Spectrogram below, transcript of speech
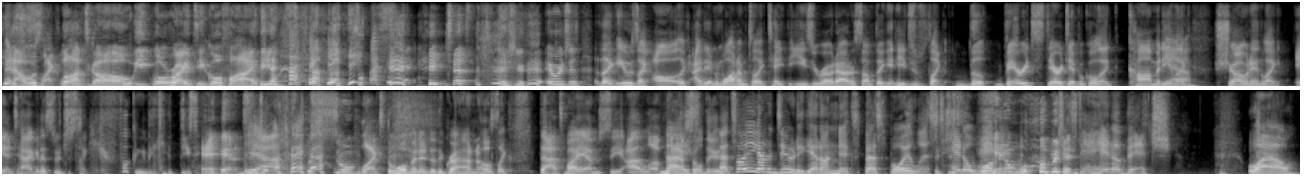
And I was like, "Let's go, equal rights, equal fights." he just, it was just like he was like, "Oh, like I didn't want him to like take the easy road out or something," and he just was like the very stereotypical like comedy Yeah. like in like antagonist was just like, "You're fucking gonna get these hands." Yeah. just was suplex the woman into the ground. And I was like, that's my MC. I love Nice. Mashle, dude. That's all you gotta do to get on Nick's best boy list. hit a woman. hit a woman. Just hit a bitch. Wow.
